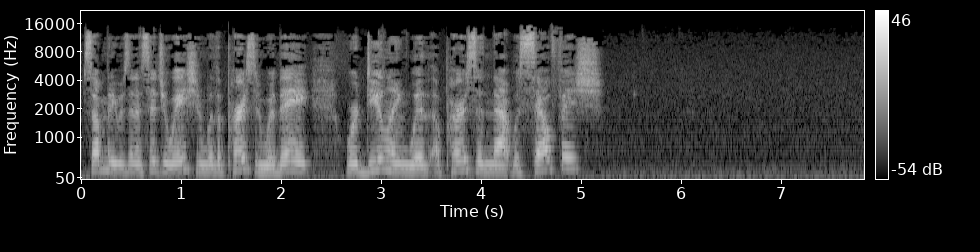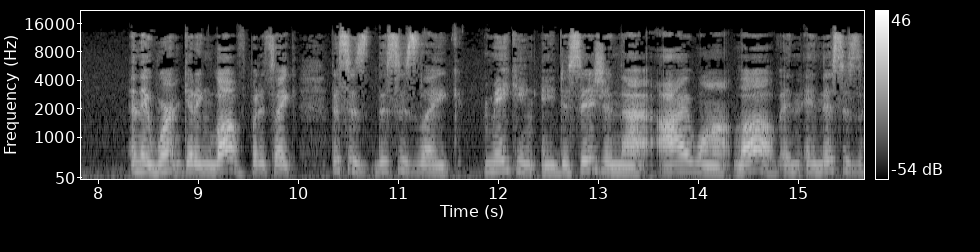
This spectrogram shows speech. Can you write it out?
Somebody was in a situation with a person where they were dealing with a person that was selfish, and they weren't getting love but it's like this is this is like making a decision that I want love. And and this is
